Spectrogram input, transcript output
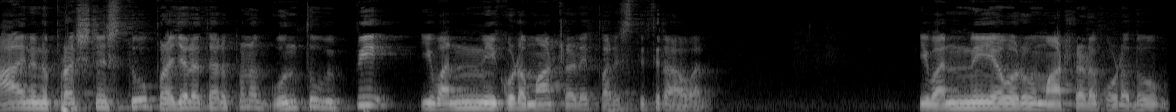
ఆయనను ప్రశ్నిస్తూ ప్రజల తరపున గొంతు విప్పి ఇవన్నీ కూడా మాట్లాడే పరిస్థితి రావాలి. ఇవన్నీ ఎవరు మాట్లాడకూడదు?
